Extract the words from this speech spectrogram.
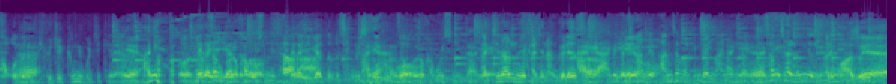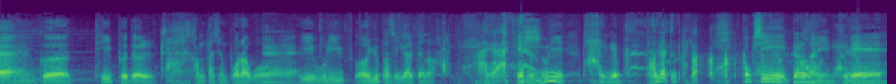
아, 오늘은 아. 비교적 중립을 지키네. 예, 아니. 어, 내가 얘기할 노력하고 때도, 있습니다. 내가 얘기할 때도 생글생글 아니, 항상 웃고. 노력하고 있습니다. 예. 아, 지난 회까지는 안 그랬어. 아니, 그러니까 아니에요. 지난주에 반성을 굉장히 많이. 아니에요. 성찰 능력이 있는 아니, 과거에 그 테이프들 쫙 한번 다시 한번 보라고. 네. 이 우리 어, 유파서 얘기할 때는 아니, 아니. 눈이 다 이게 반달쯤 다 혹시 변호사님 그게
